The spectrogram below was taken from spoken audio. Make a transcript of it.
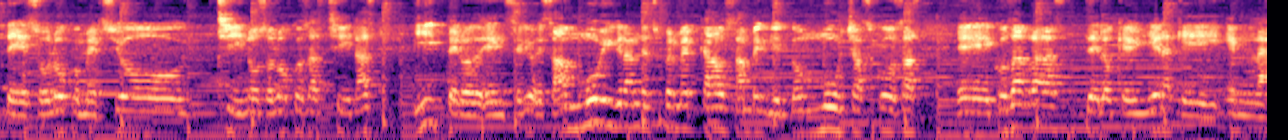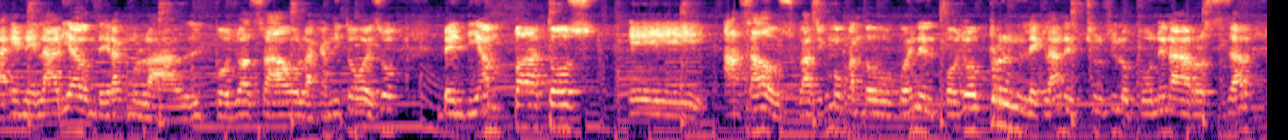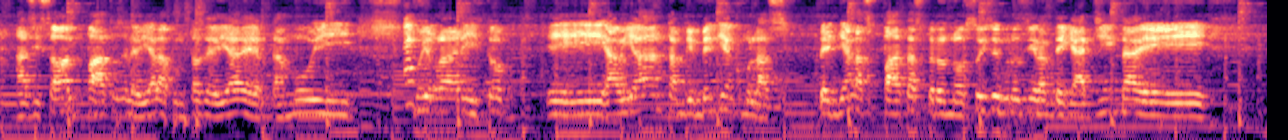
de solo comercio chino, solo cosas chinas. Y pero en serio estaba muy grande el supermercado, están vendiendo muchas cosas, eh, cosas raras de lo que viera que en, la, en el área donde era como la, el pollo asado, la carne y todo eso, vendían patos eh, asados, así como cuando cogen el pollo, le clavan el chus y lo ponen a rostizar, así estaba el pato, se le veía la punta, se veía de verdad muy, muy rarito. Eh, había, también vendían como las vendían las patas, pero no estoy seguro si eran de gallina, de,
